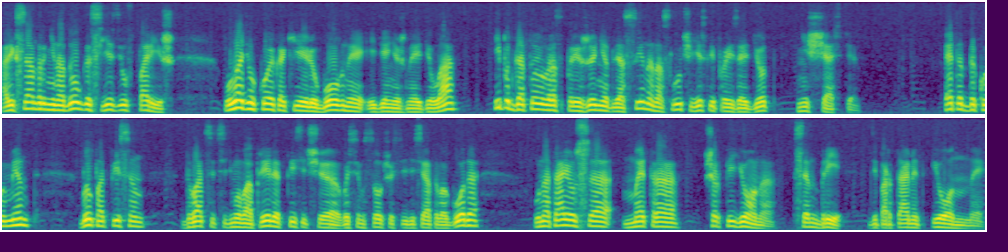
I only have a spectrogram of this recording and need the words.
Александр ненадолго съездил в Париж, уладил кое-какие любовные и денежные дела и подготовил распоряжение для сына на случай, если произойдет несчастье. Этот документ был подписан 27 апреля 1860 года у нотариуса Метра Шарпиона в Сен-Бри, департамент Ионны.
